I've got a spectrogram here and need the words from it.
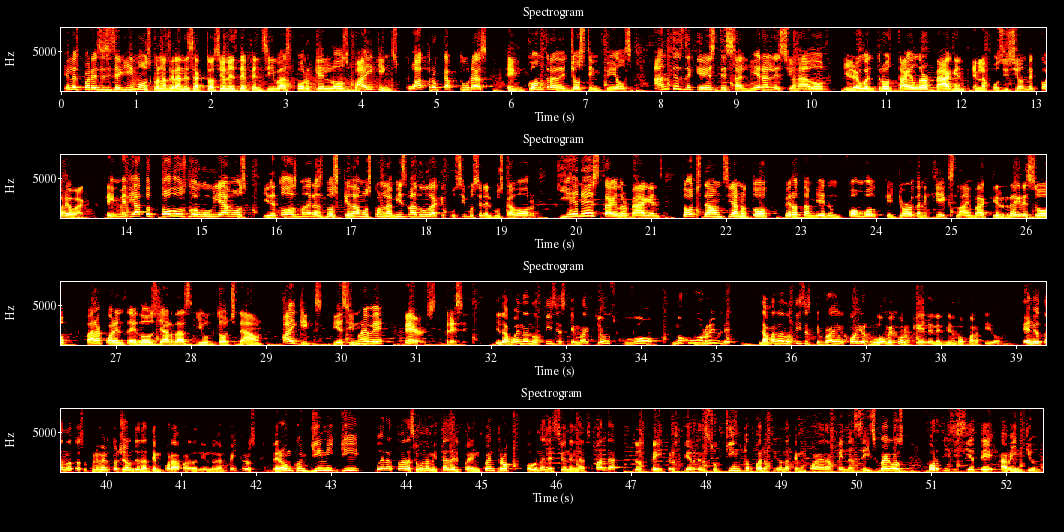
¿Qué les parece si seguimos con las grandes actuaciones defensivas? Porque los Vikings, cuatro capturas en contra de Justin Fields antes de que este saliera lesionado y luego entró Tyler Bagent en la posición de coreback. De inmediato todos lo googleamos y de todas maneras nos quedamos con la misma duda que pusimos en el buscador. ¿Quién es Tyler Bagent? Touchdown se anotó, pero también un fumble que Jordan Hicks, linebacker, regresó para 42 yardas y un touchdown. Vikings 19, Bears 13. Y la buena noticia es que Mac Jones jugó, no jugó horrible. La mala noticia es que Brian Hoyer jugó mejor que él en el mismo partido. Elliot anota su primer touchdown de la temporada para los New England Patriots, pero aún con Jimmy G fuera toda la segunda mitad del encuentro por una lesión en la espalda, los Patriots pierden su quinto partido en la temporada en apenas seis juegos por 17 a 21.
